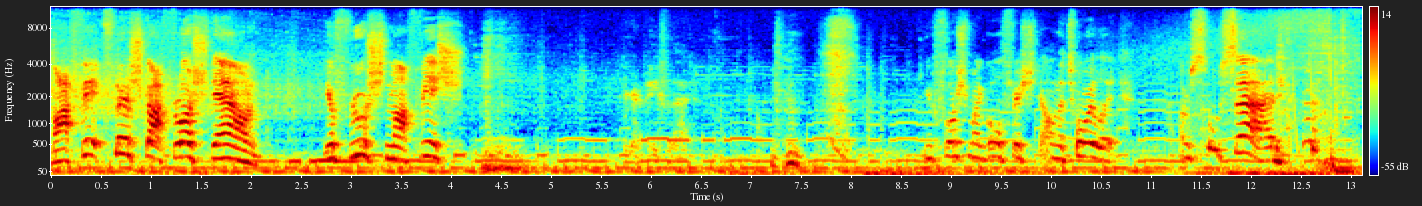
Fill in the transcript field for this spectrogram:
My fi fish got flushed down! You flushed my fish! You're gonna pay for that. you flushed my goldfish down the toilet. I'm so sad.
